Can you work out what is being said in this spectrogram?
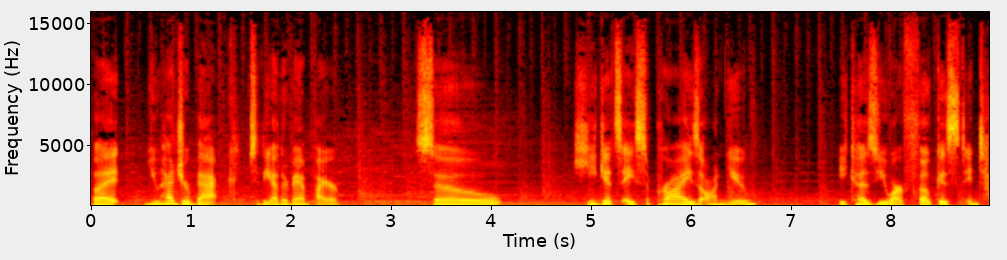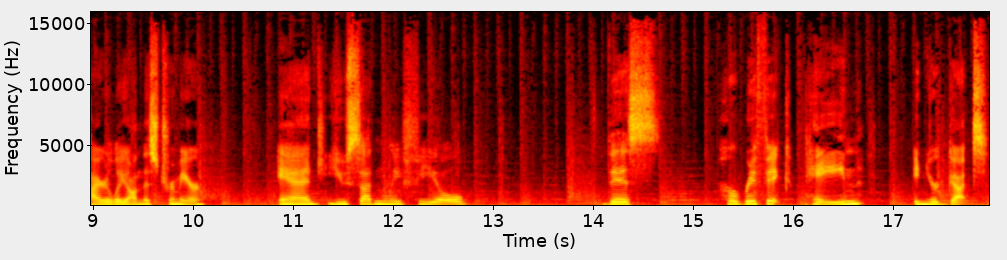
But you had your back to the other vampire. So he gets a surprise on you because you are focused entirely on this Tremere. And you suddenly feel this horrific pain in your gut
